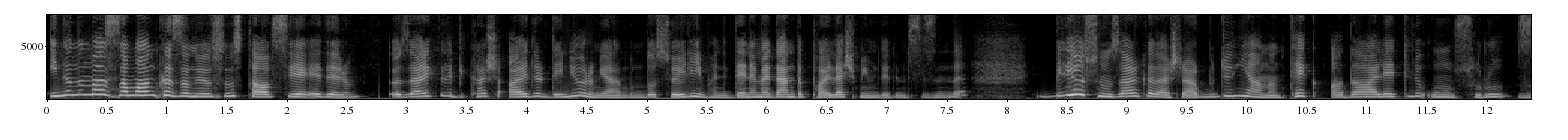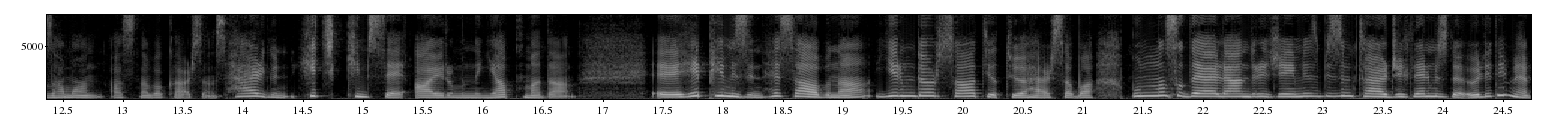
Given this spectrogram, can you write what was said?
İnanılmaz zaman kazanıyorsunuz tavsiye ederim. Özellikle de birkaç aydır deniyorum yani bunu da söyleyeyim. Hani denemeden de paylaşmayayım dedim sizinle. Biliyorsunuz arkadaşlar bu dünyanın tek adaletli unsuru zaman aslına bakarsanız. Her gün hiç kimse ayrımını yapmadan e, hepimizin hesabına 24 saat yatıyor her sabah. Bunu nasıl değerlendireceğimiz bizim tercihlerimiz de öyle değil mi?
